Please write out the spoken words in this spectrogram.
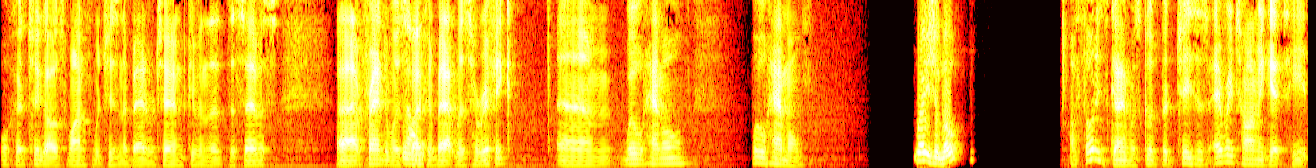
Walker, two goals, one, which isn't a bad return given the, the service. Uh, Frampton was No. spoken about was horrific. Um, Will Hamill, Will Hamill, Reasonable. I thought his game was good, but Jesus, every time he gets hit,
